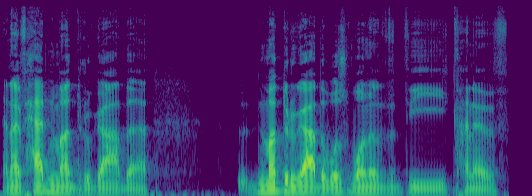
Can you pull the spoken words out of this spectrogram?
and i've had madrugada madrugada was one of the kind of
